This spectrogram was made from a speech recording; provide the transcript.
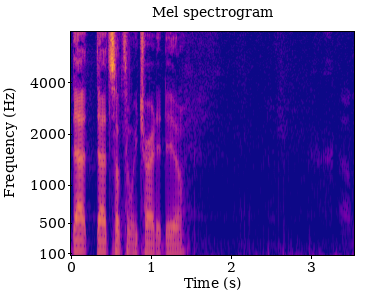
that that's something we try to do. Um,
